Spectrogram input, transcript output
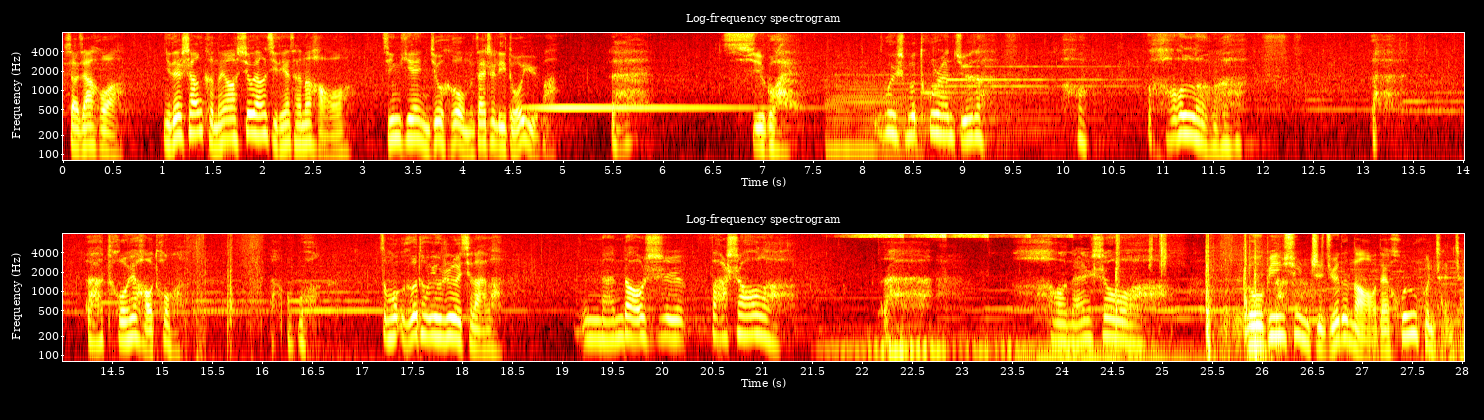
小家伙，你的伤可能要休养几天才能好哦。今天你就和我们在这里躲雨吧。哎奇怪，为什么突然觉得好好冷啊？啊，头也好痛啊！哦不，怎么额头又热起来了？难道是发烧了？啊，好难受啊！鲁滨逊只觉得脑袋昏昏沉沉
